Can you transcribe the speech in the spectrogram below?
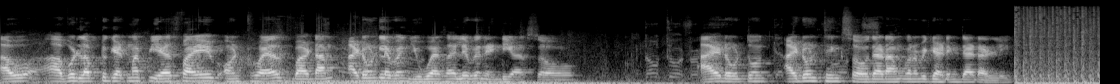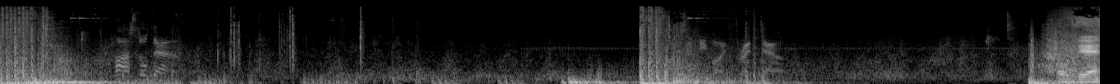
I, w- I would love to get my PS5 on 12, but I'm I don't live in US. I live in India, so Don't do I don't don't I don't think so that I'm gonna be getting that early. Hostile down. Proximity mine, threat down. Okay.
